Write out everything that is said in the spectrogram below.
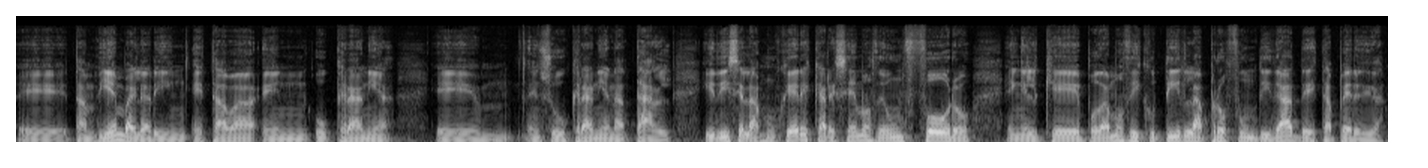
eh, también bailarín, estaba en Ucrania Em, en su Ucrania natal. Y dice, las mujeres carecemos de un foro en el que podamos discutir la profundidad de esta pérdida.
